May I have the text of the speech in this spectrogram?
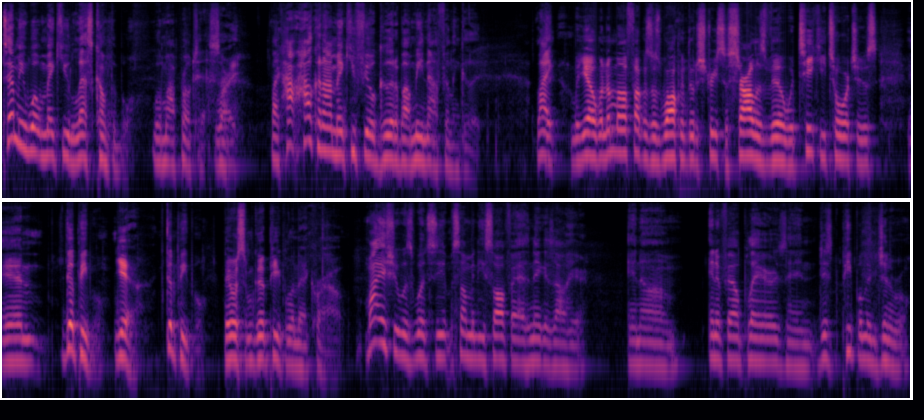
tell me what will make you less comfortable with my protest, sir. Right. Like, how how can I make you feel good about me not feeling good? Like, But yo, when the motherfuckers was walking through the streets of Charlottesville with tiki torches, and good people, yeah, good people. there were some good people in that crowd. My issue was with some of these soft ass niggas out here, and um, NFL players and just people in general.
